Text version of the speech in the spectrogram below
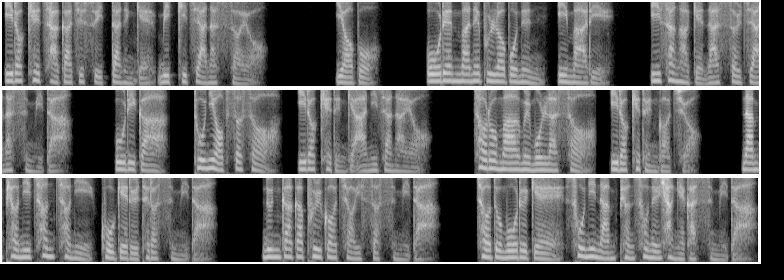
이렇게 작아질 수 있다는 게 믿기지 않았어요. 여보, 오랜만에 불러보는 이 말이 이상하게 낯설지 않았습니다. 우리가 돈이 없어서 이렇게 된 게 아니잖아요. 서로 마음을 몰라서 이렇게 된 거죠. 남편이 천천히 고개를 들었습니다. 눈가가 붉어져 있었습니다. 저도 모르게 손이 남편 손을 향해 갔습니다.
